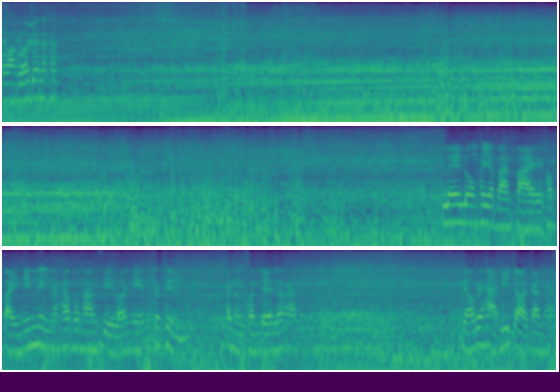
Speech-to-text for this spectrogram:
ะวังรถด้วยนะครับ เลยโรงพยาบาลไปเข้าไปนิดนึงนะครับ ประมาณ 400 เมตรก็ถึงถนนคนเดินแล้วครับ เดี๋ยวไปหาที่จอดกันครับ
